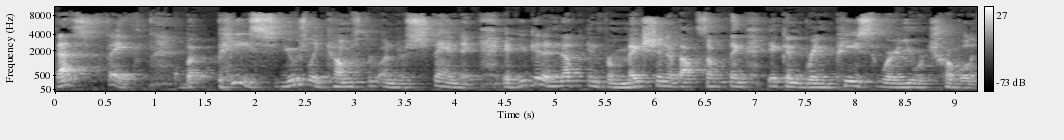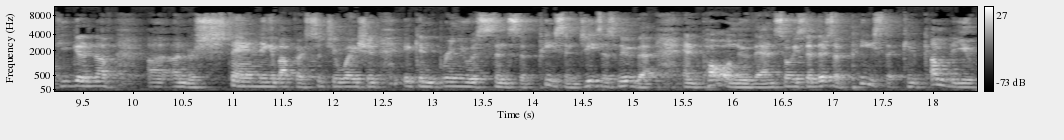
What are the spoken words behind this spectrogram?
That's faith. But peace usually comes through understanding. If you get enough information about something, it can bring peace where you were troubled. If you get enough uh, understanding about the situation, it can bring you a sense of peace. And Jesus knew that, and Paul knew that. And so he said, There's a peace that can come to you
